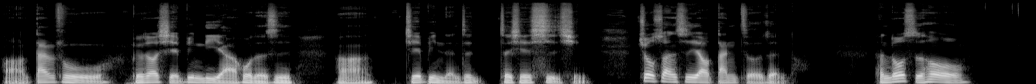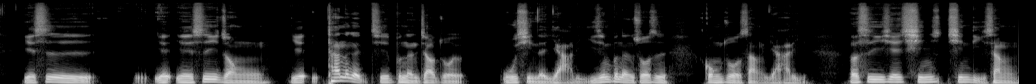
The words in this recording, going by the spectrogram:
啊，担负比如说写病历啊，或者是啊接病人这这些事情，就算是要担责任，很多时候也是也也是一种也他那个其实不能叫做无形的压力，已经不能说是工作上压力，而是一些心心理上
